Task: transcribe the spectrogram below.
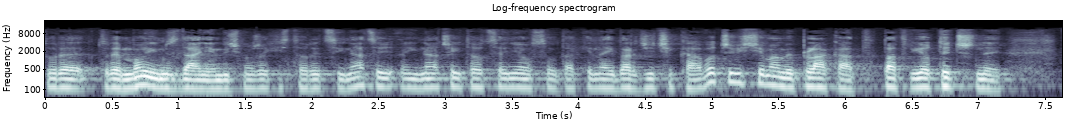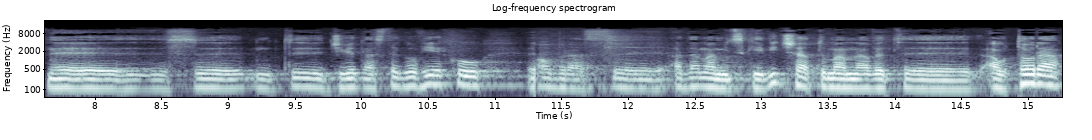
które, które moim zdaniem, być może historycy inaczej, inaczej to ocenią, są takie najbardziej ciekawe. Oczywiście mamy plakat patriotyczny e, z XIX wieku, obraz e, Adama Mickiewicza, tu mam nawet e, autora,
